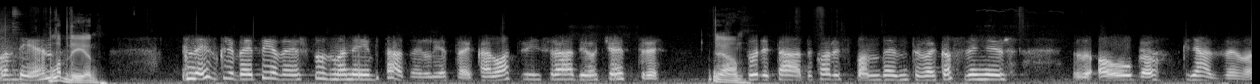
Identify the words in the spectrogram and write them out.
Labdien! Labdien. Es gribēju pievērst uzmanību tādai lietai, kā Latvijas Rādio 4. Jā. Tur ir tāda korespondente, vai kas viņa ir, Olga Kņazeva.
